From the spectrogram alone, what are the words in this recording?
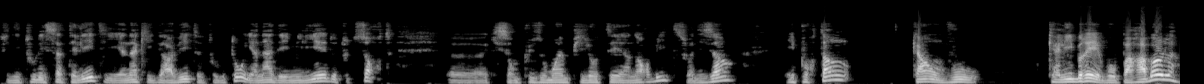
J'ai dit, tous les satellites, il y en a qui gravitent tout le tour, il y en a des milliers de toutes sortes, euh, qui sont plus ou moins pilotés en orbite, soi-disant. Et pourtant, quand vous calibrez vos paraboles,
